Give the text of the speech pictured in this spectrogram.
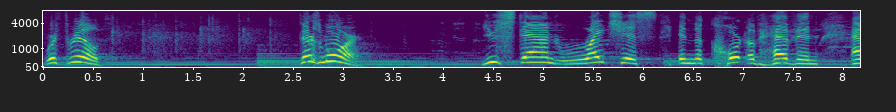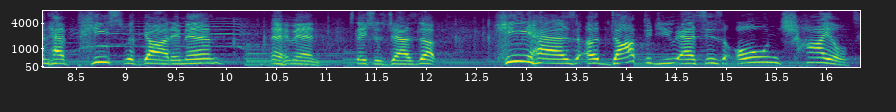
We're thrilled. There's more. You stand righteous in the court of heaven and have peace with God. Amen. Amen. Station's jazzed up. He has adopted you as his own child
